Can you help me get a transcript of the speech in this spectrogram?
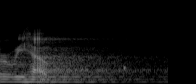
Where we have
